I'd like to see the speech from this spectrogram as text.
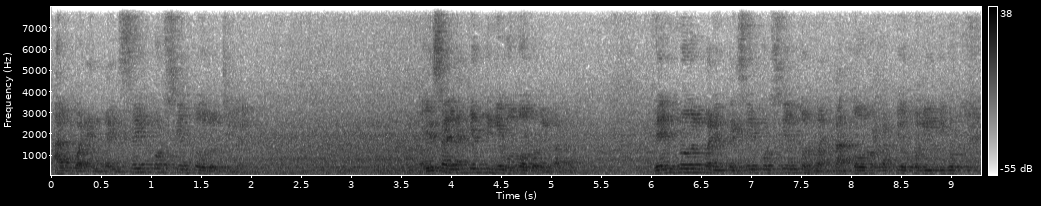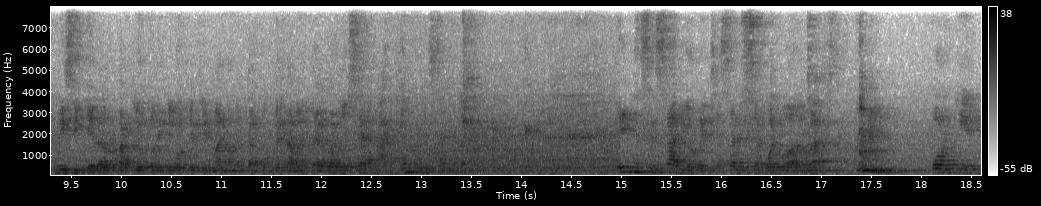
al 46% de los chilenos. Esa es la gente que votó por el Parlamento. Dentro del 46% no están todos los partidos políticos, ni siquiera los partidos políticos que firmaron están completamente de acuerdo. O sea, ¿a quién representan? Es necesario rechazar ese acuerdo además porque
